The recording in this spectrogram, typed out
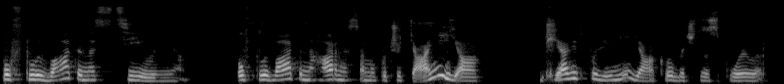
повпливати на зцілення, повпливати на гарне самопочуття? Ніяк. Я відповім ніяк, вибачте за спойлер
